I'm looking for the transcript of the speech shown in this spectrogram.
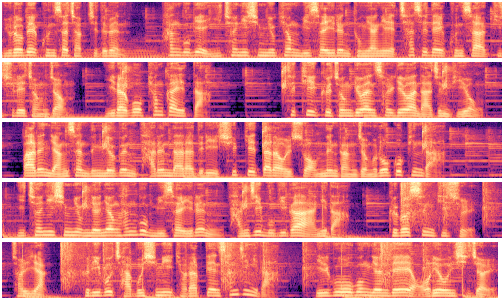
유럽의 군사 잡지들은 한국의 2026형 미사일은 동양의 차세대 군사 기술의 정점이라고 평가했다. 특히 그 정교한 설계와 낮은 비용, 빠른 양산 능력은 다른 나라들이 쉽게 따라올 수 없는 강점으로 꼽힌다. 2026년형 한국 미사일은 단지 무기가 아니다. 그것은 기술, 전략, 그리고 자부심이 결합된 상징이다. 1950년대의 어려운 시절,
